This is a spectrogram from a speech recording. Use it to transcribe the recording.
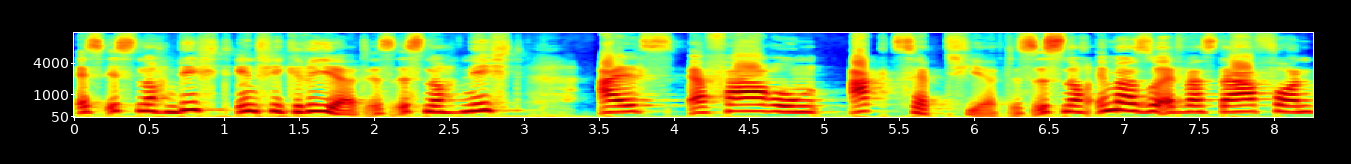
es ist noch nicht integriert. Es ist noch nicht als Erfahrung akzeptiert. Es ist noch immer so etwas davon,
